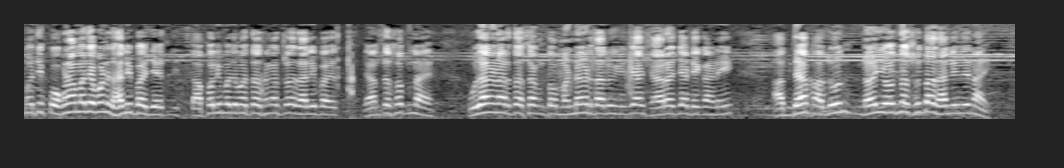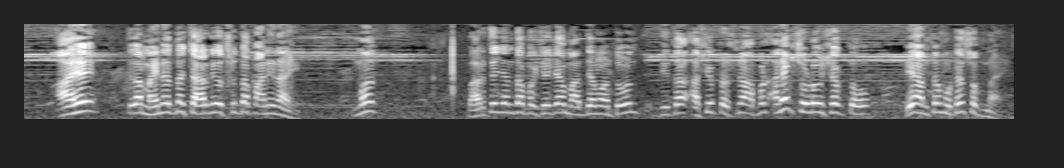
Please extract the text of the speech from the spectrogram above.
मग ती कोकणामध्ये पण झाली पाहिजेत. दापोलीमध्ये मतदारसंघात सुद्धा झाली पाहिजेत. हे आमचं स्वप्न आहे. उदाहरणार्थ सांगतो मंडणगड तालुक्याच्या शहराच्या ठिकाणी अद्याप अजून नळ योजना सुद्धा झालेली नाही. आहे तिला महिन्यातनं चार दिवस सुद्धा पाणी नाही. मग भारतीय जनता पक्षाच्या माध्यमातून तिथं असे प्रश्न आपण अनेक सोडवू शकतो हे आमचं मोठं स्वप्न आहे.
